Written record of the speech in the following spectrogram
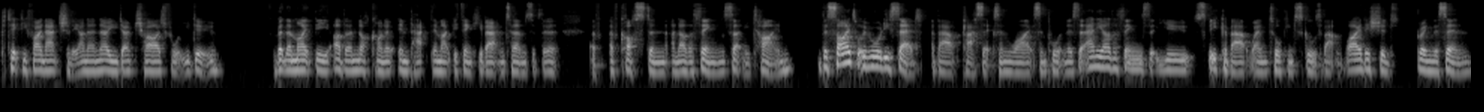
particularly financially. And I know you don't charge for what you do, but there might be other knock-on impact they might be thinking about in terms of the of, of cost and, and other things, certainly time. Besides what we've already said about classics and why it's important, is there any other things that you speak about when talking to schools about why they should bring this in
